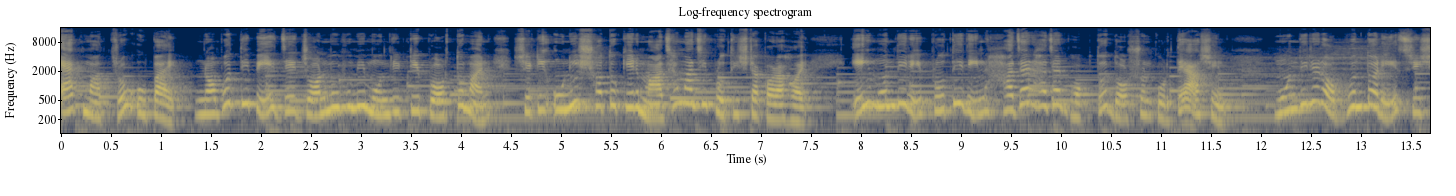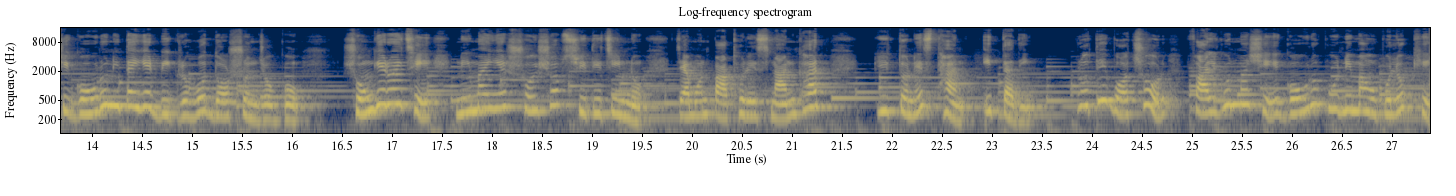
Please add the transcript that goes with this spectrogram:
একমাত্র উপায়। নবদ্বীপে যে জন্মভূমি মন্দিরটি বর্তমান, সেটি উনিশ শতকের মাঝামাঝি প্রতিষ্ঠা করা হয়। এই মন্দিরে প্রতিদিন হাজার হাজার ভক্ত দর্শন করতে আসেন। মন্দিরের অভ্যন্তরে শ্রী শ্রী গৌরনিতাইয়ের বিগ্রহ দর্শনযোগ্য। সঙ্গে রয়েছে নিমাইয়ের শৈশব স্মৃতিচিহ্ন, যেমন পাথরের স্নানঘাট, কীর্তনের স্থান ইত্যাদি। প্রতি বছর ফাল্গুন মাসে গৌর পূর্ণিমা উপলক্ষে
